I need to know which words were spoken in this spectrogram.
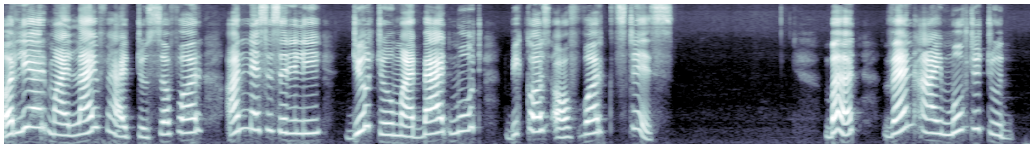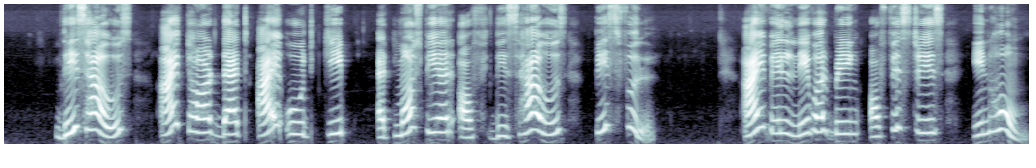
Earlier, my life had to suffer unnecessarily due to my bad mood because of work stress. But when I moved to this house, I thought that I would keep atmosphere of this house peaceful. I will never bring office stress in home.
